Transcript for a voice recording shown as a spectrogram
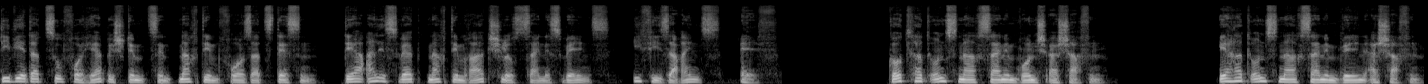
die wir dazu vorherbestimmt sind nach dem Vorsatz dessen, der alles wirkt nach dem Ratschluss seines Willens. Epheser 1, 11. Gott hat uns nach seinem Wunsch erschaffen. Er hat uns nach seinem Willen erschaffen.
